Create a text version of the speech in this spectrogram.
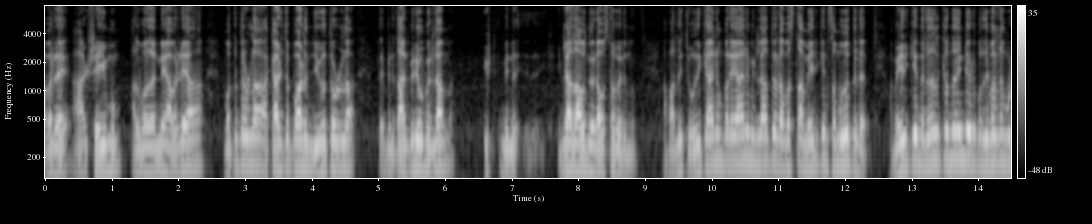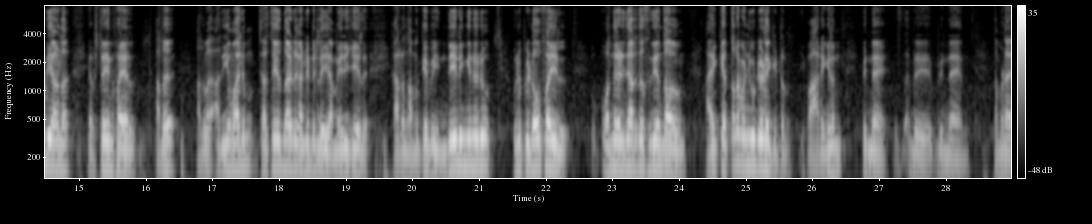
അവരുടെ ആ ഷെയിമും അതുപോലെ തന്നെ അവരുടെ ആ മൊത്തത്തിലുള്ള ആ കാഴ്ചപ്പാടും ജീവിതത്തോടുള്ള പിന്നെ താല്പര്യവും എല്ലാം പിന്നെ ഇല്ലാതാവുന്ന ഒരു അവസ്ഥ വരുന്നു. അപ്പോൾ അത് ചോദിക്കാനും പറയാനും ഇല്ലാത്ത ഒരു അവസ്ഥ അമേരിക്കൻ സമൂഹത്തിൽ അമേരിക്കയിൽ നിലനിൽക്കുന്നതിന്റെ ഒരു പ്രതിഫലനം കൂടിയാണ് എഫ്സ്റ്റൈൻ ഫയൽ. അത് അത് അധികമാരും ചർച്ച ചെയ്യുന്നതായിട്ട് കണ്ടിട്ടില്ല ഈ അമേരിക്കയിൽ. കാരണം നമുക്കിപ്പോൾ ഇന്ത്യയിൽ ഇങ്ങനൊരു ഒരു പിഡോ ഫയൽ വന്നു കഴിഞ്ഞാലത്തെ സ്ഥിതി എന്താവും? അയക്ക് എത്ര പെൺകുട്ടികളെ കിട്ടും? ഇപ്പോൾ ആരെങ്കിലും പിന്നെ പിന്നെ നമ്മുടെ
